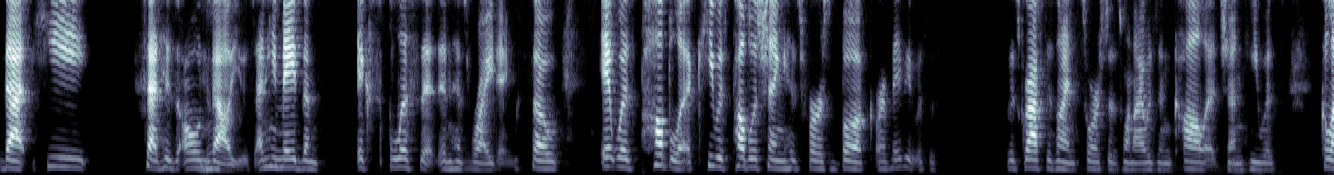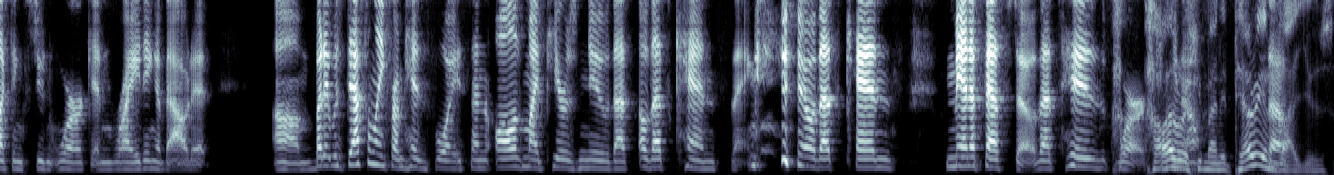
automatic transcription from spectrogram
that he set his own values and he made them explicit in his writings. So it was public. He was publishing his first book, or maybe it was his, it was graphic design sources when I was in college, and he was collecting student work and writing about it. Um, but it was definitely from his voice, and all of my peers knew that. Oh, that's Ken's thing. you know, that's Ken's manifesto. That's his work. you However, know? humanitarian So- values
